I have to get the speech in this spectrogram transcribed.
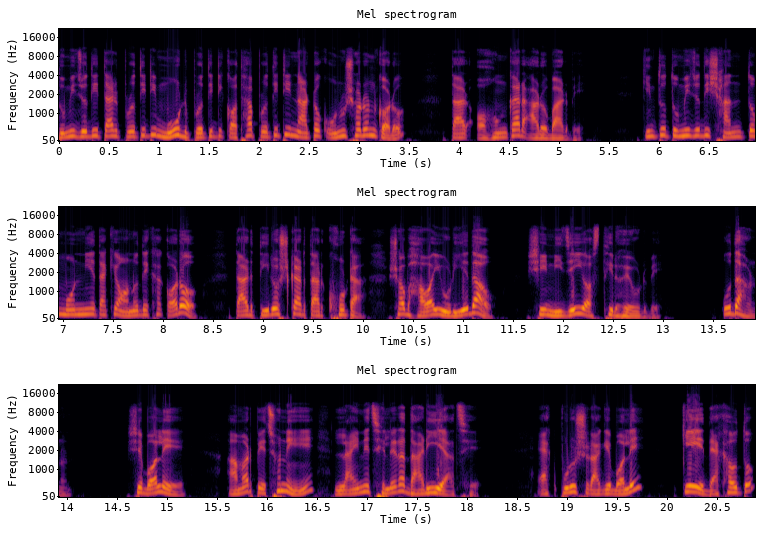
তুমি যদি তার প্রতিটি মুড, প্রতিটি কথা, প্রতিটি নাটক অনুসরণ করো, তার অহংকার আরও বাড়বে। কিন্তু তুমি যদি শান্ত মন নিয়ে তাকে অনদেখা করো, তার তিরস্কার, তার খোঁটা সব হাওয়াই উড়িয়ে দাও, সে নিজেই অস্থির হয়ে উঠবে। উদাহরণ, সে বলে, আমার পেছনে লাইনে ছেলেরা দাঁড়িয়ে আছে। এক পুরুষ রাগে বলে, কে, দেখাও তো।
